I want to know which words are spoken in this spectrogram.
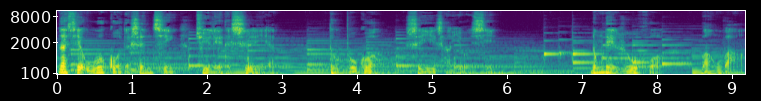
那些无果的深情、剧烈的誓言，都不过是一场游戏。浓烈如火，往往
